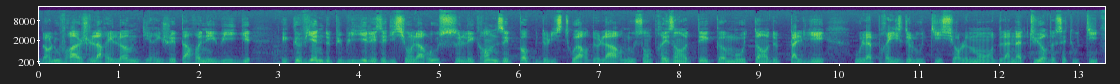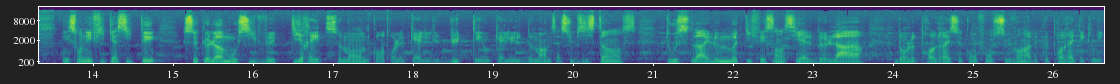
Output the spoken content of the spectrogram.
Dans l'ouvrage L'art et l'homme, dirigé par René Huyghe, et que viennent de publier les éditions Larousse, les grandes époques de l'histoire de l'art nous sont présentées comme autant de paliers où la prise de l'outil sur le monde, la nature de cet outil et son efficacité, ce que l'homme aussi veut tirer de ce monde contre lequel il bute et auquel il demande sa subsistance, tout cela est le motif essentiel de l'art dont le progrès se confond souvent avec le progrès technique.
